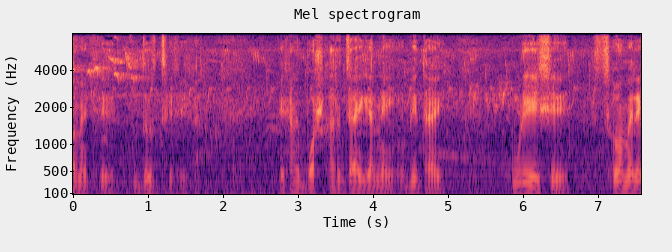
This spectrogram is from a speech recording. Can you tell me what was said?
অনেকে দূর থেকে এখানে বসার জায়গা নেই, বিধায় উড়ে এসে ছো মেরে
